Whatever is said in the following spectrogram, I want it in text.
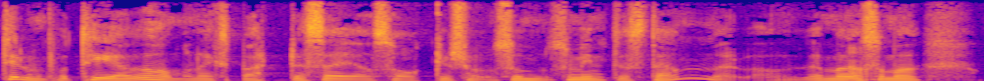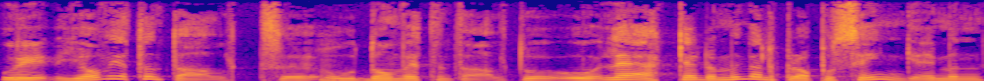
till och med på tv har man experter säga saker som, som, som inte stämmer. Va? Menar, som man, och jag vet inte allt eh, och de vet inte allt. Och, och läkare de är väldigt bra på sin grej men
